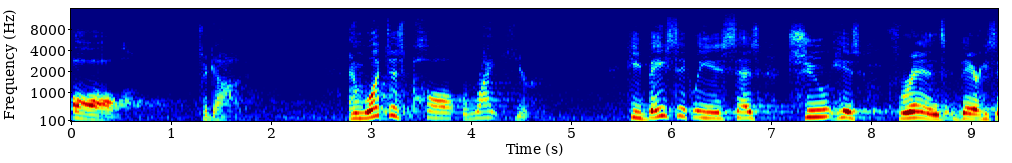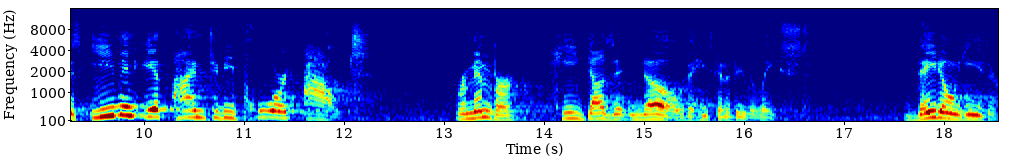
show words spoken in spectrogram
all to God. And what does Paul write here? He basically says to his friends there, he says, even if I'm to be poured out, remember, he doesn't know that he's going to be released. They don't either.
